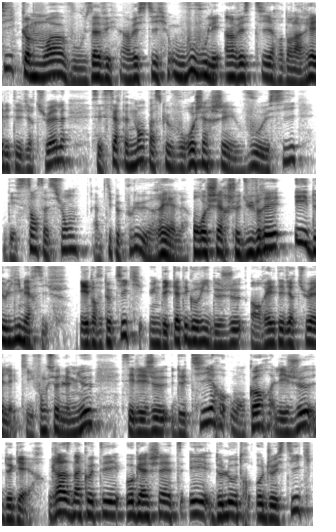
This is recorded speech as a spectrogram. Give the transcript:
Si, comme moi, vous avez investi ou vous voulez investir dans la réalité virtuelle, c'est certainement parce que vous recherchez, vous aussi, des sensations un petit peu plus réelles. On recherche du vrai et de l'immersif. Et dans cette optique, une des catégories de jeux en réalité virtuelle qui fonctionne le mieux, c'est les jeux de tir ou encore les jeux de guerre. Grâce d'un côté aux gâchettes et de l'autre au joystick,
